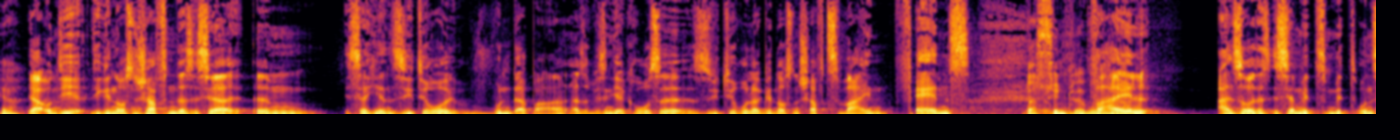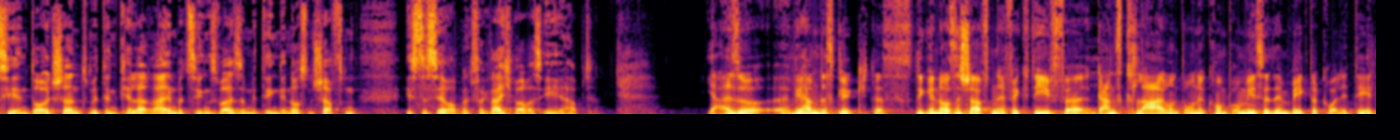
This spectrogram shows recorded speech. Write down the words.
ja. Ja, und die, die Genossenschaften, das ist ja, ähm, ist ja hier in Südtirol wunderbar. Also wir sind ja große Südtiroler Genossenschaftswein-Fans. Das sind wir wohl. Weil, also das ist ja mit, mit uns hier in Deutschland, mit den Kellereien beziehungsweise mit den Genossenschaften, ist das ja überhaupt nicht vergleichbar, was ihr hier habt. Ja, also äh, wir haben das Glück, dass die Genossenschaften effektiv äh, ganz klar und ohne Kompromisse den Weg der Qualität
